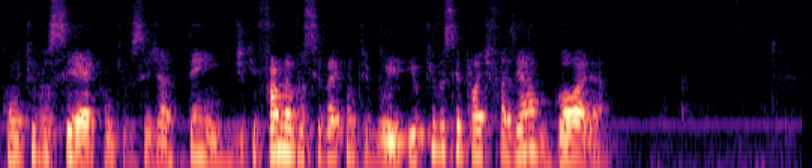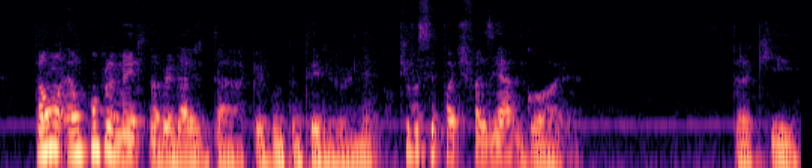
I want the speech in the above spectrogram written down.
com o que você é, com o que você já tem, de que forma você vai contribuir e o que você pode fazer agora então, é um complemento, na verdade, da pergunta anterior, né? O que você pode fazer agora para que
